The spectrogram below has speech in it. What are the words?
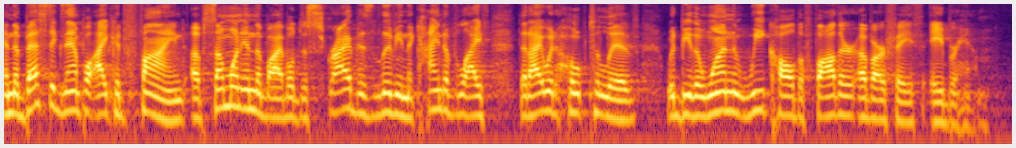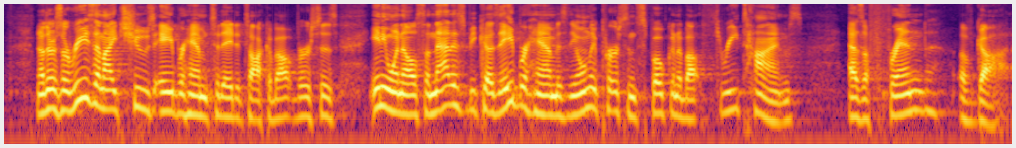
And the best example I could find of someone in the Bible described as living the kind of life that I would hope to live would be the one we call the father of our faith, Abraham. Now, there's a reason I choose Abraham today to talk about versus anyone else, and that is because Abraham is the only person spoken about three times as a friend of God.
